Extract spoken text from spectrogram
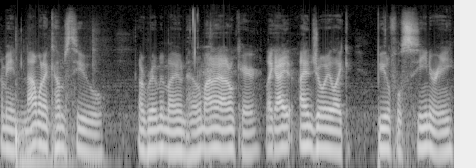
I mean, not when it comes to a room in my own home. I don't, I don't care. Like I, I enjoy like beautiful scenery,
